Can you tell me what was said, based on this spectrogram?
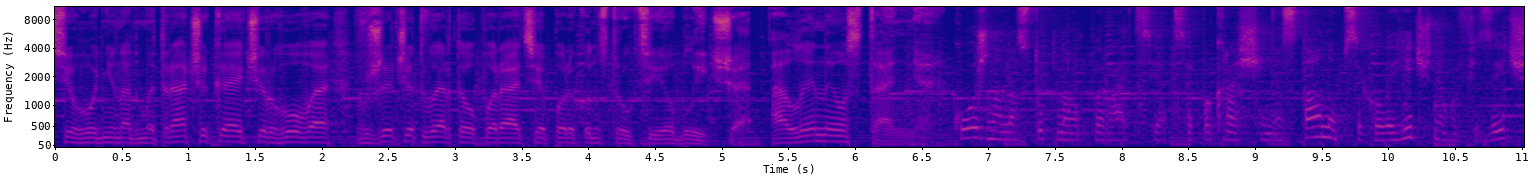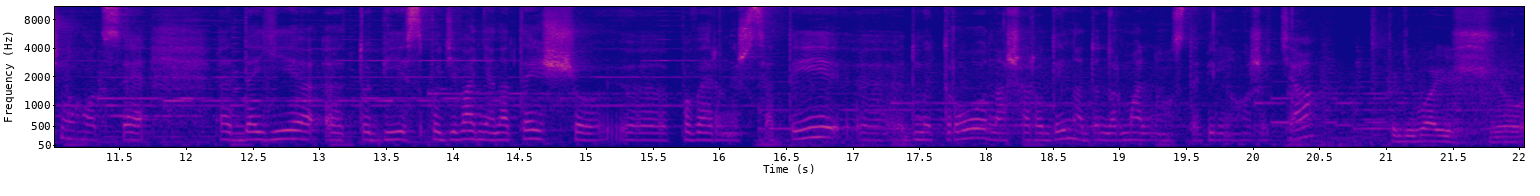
Сьогодні на Дмитра чекає чергова вже четверта операція по реконструкції обличчя, але не остання. Кожна наступна операція це покращення стану психологічного, фізичного. Це е, дає е, тобі сподівання на те, що е, повернешся ти, Дмитро, наша родина до нормального стабільного життя. Сподіваюсь, що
